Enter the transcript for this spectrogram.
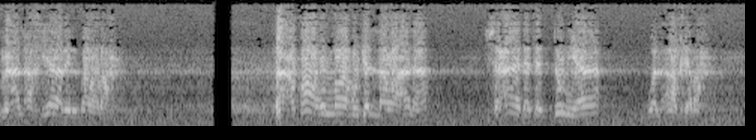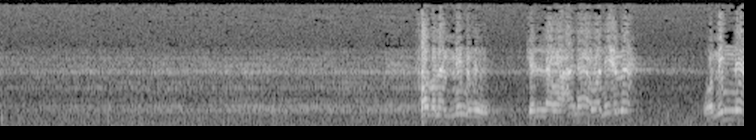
مع الأخيار البررة. فأعطاه الله جل وعلا سعادة الدنيا والآخرة. فضلا منه جل وعلا ونعمة ومنه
